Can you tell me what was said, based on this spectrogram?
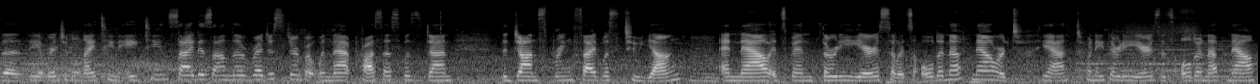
the, the original 1918 side is on the register, but when that process was done, the John Springs side was too young. Mm-hmm. And now it's been 30 years, so it's old enough now, or t- yeah, 20, 30 years, it's old enough now.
